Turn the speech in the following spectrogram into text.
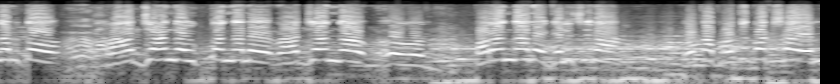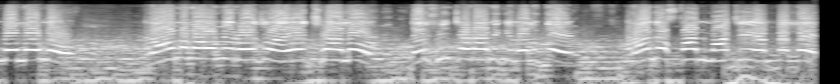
రాజ్యాంగంతో రాజ్యాంగ యుక్తంగానే రాజ్యాంగ పరంగానే గెలిచిన ఒక ప్రతిపక్ష ఎమ్మెల్యేలు రామనవమి రోజు అయోధ్యలో దర్శించడానికి వెళ్తే రాజస్థాన్ మాజీ ఎమ్మెల్యే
